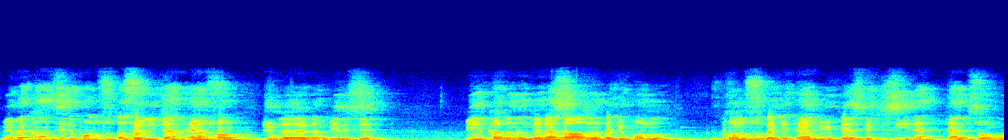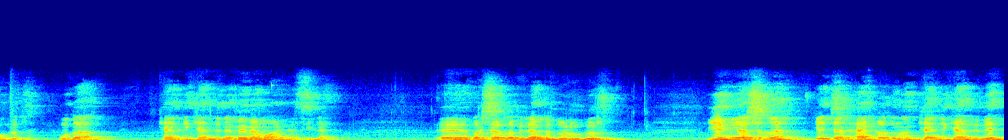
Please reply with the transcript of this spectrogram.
Meme kanseri konusunda söyleyeceğim en son cümlelerden birisi, bir kadının meme sağlığındaki konu konusundaki en büyük destekçisi yine kendisi olmalıdır. Bu da kendi kendine meme muayenesiyle e, başarılabilen bir durumdur. 20 yaşını geçen her kadının kendi kendini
